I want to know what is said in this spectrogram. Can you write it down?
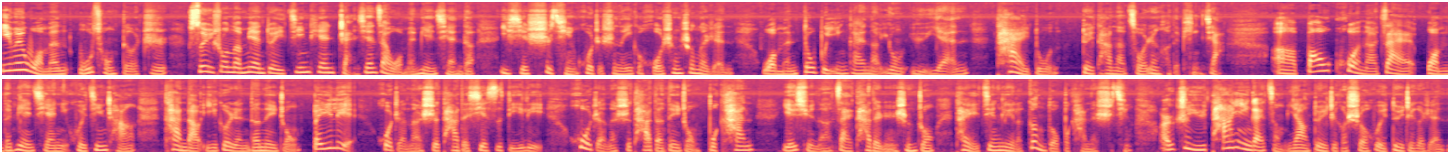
因为我们无从得知。所以说呢，面对今天展现在我们面前的一些事情，或者是呢一个活生生的人，我们都不应该呢用语言态度对他呢做任何的评价。呃，包括呢在我们的面前，你会经常看到一个人的那种卑劣。或者呢是他的歇斯底里，或者呢是他的那种不堪。也许呢，在他的人生中，他也经历了更多不堪的事情。而至于他应该怎么样对这个社会、对这个人，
